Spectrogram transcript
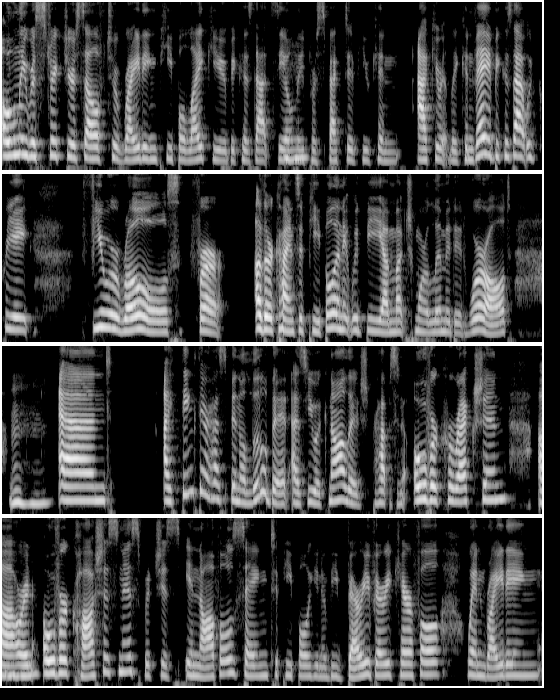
only restrict yourself to writing people like you because that's the mm-hmm. only perspective you can accurately convey because that would create fewer roles for other kinds of people and it would be a much more limited world. Mm-hmm. And I think there has been a little bit, as you acknowledged, perhaps an overcorrection uh, mm-hmm. or an mm-hmm. overcautiousness, which is in novels saying to people, you know, be very, very careful when writing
